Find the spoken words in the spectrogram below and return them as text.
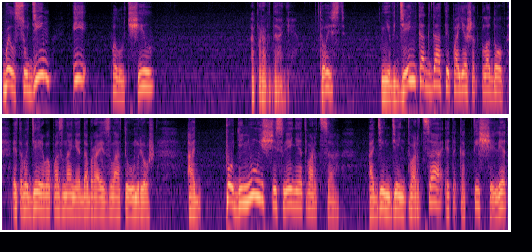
был судим и получил оправдание. То есть не в день, когда ты поешь от плодов этого дерева познания добра и зла, ты умрешь, а по дню исчисления Творца. Один день Творца – это как тысяча лет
